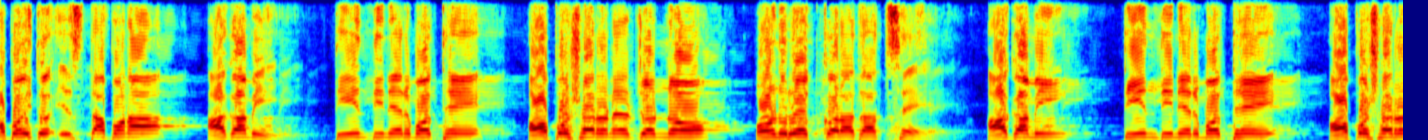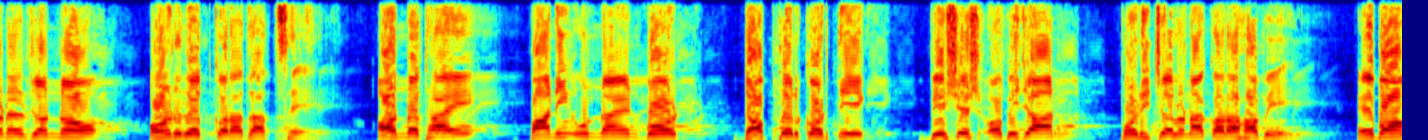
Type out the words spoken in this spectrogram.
অবৈধ স্থাপনা আগামী তিন দিনের মধ্যে অপসারণের জন্য অনুরোধ করা যাচ্ছে। আগামী তিন দিনের মধ্যে অপসারণের জন্য অনুরোধ করা যাচ্ছে। অন্যথায় পানি উন্নয়ন বোর্ড দপ্তর কর্তৃক বিশেষ অভিযান পরিচালনা করা হবে এবং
